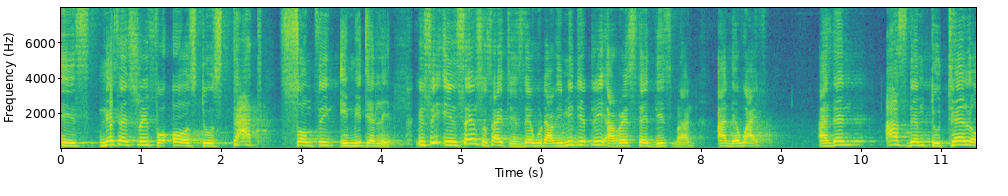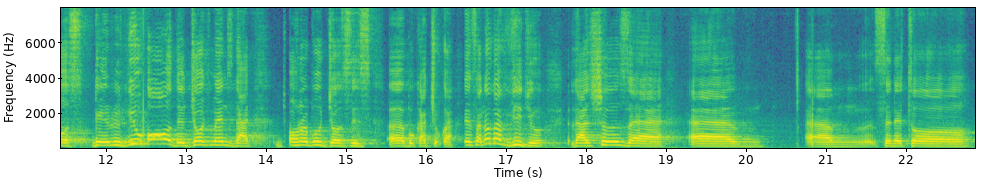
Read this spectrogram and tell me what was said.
is necessary for us to start something immediately. You see, in same societies, they would have immediately arrested this man and the wife and then asked them to tell us. They review all the judgments that Honorable Justice uh, Bukachuka. There's another video that shows uh, um, um, Senator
